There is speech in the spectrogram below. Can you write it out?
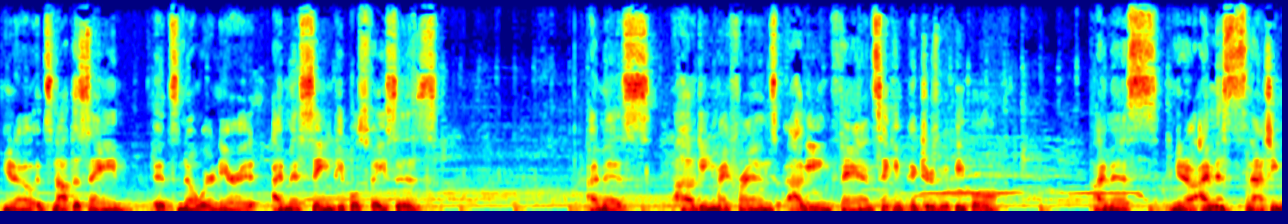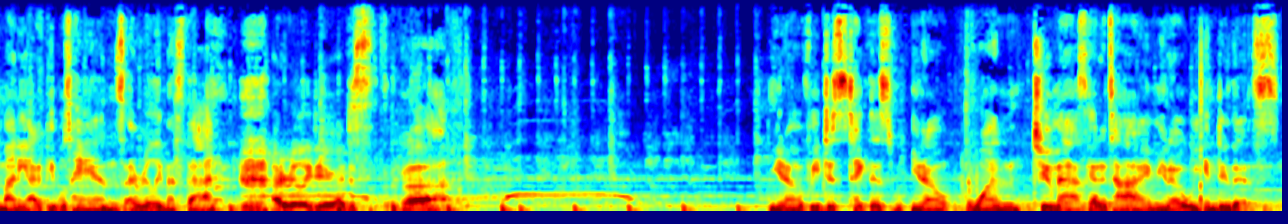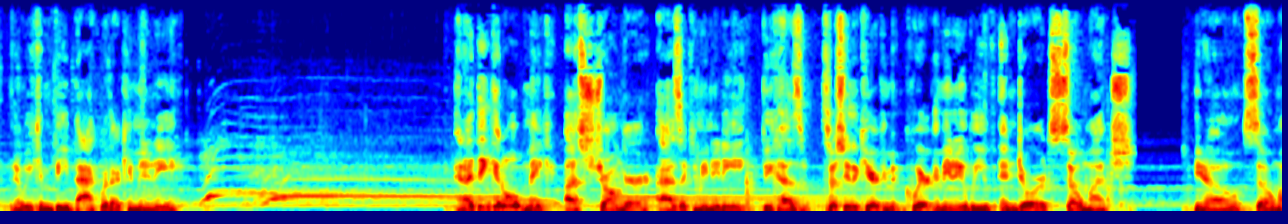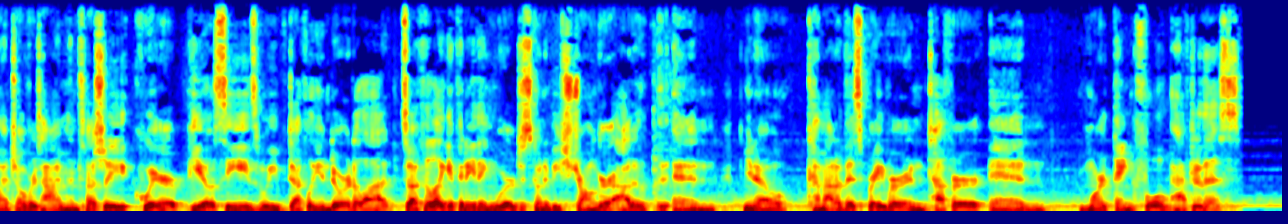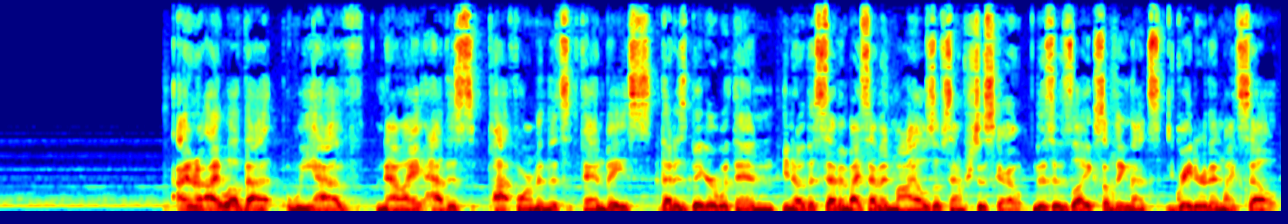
you know it's not the same it's nowhere near it i miss seeing people's faces i miss hugging my friends hugging fans taking pictures with people I miss, you know, I miss snatching money out of people's hands. I really miss that. I really do. I just, ugh you know, if we just take this, you know, one, two mask at a time, you know, we can do this and we can be back with our community. And I think it'll make us stronger as a community because, especially the queer, queer community, we've endured so much, you know, so much over time, and especially queer POCs, we've definitely endured a lot. So I feel like if anything, we're just going to be stronger out of and, you know, come out of this braver and tougher and more thankful after this. I don't know. I love that we have now. I have this platform and this fan base that is bigger within you know the seven by seven miles of San Francisco. This is like something that's greater than myself.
